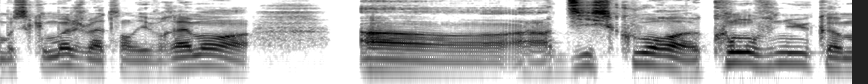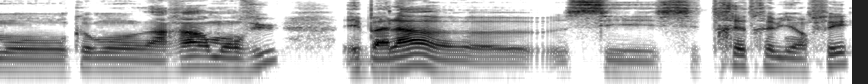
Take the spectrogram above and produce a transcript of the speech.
parce que moi je m'attendais vraiment à, un, discours convenu comme on, comme on a rarement vu, et bah là, c'est très très bien fait.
